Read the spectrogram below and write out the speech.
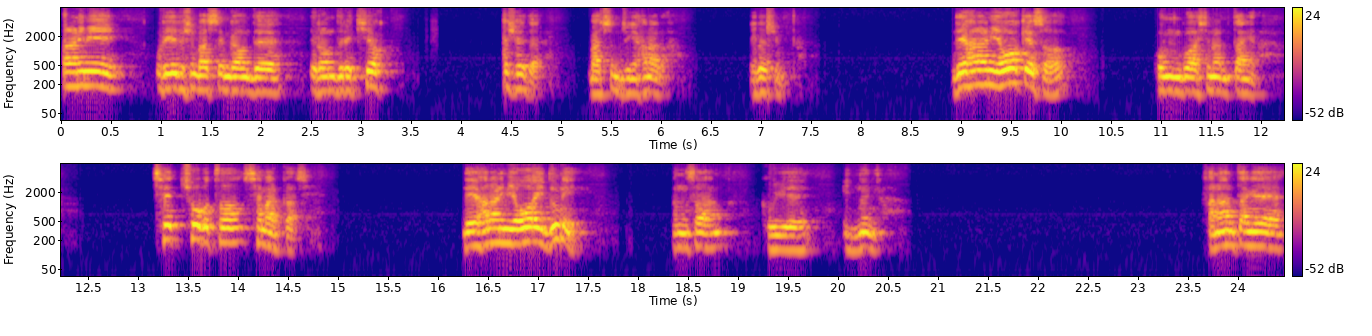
하나님이 우리에게 주신 말씀 가운데 여러분들이 기억하셔야 될 말씀 중에 하나가 이것입니다. 내 하나님 여호와께서 공고하시는 땅이라 새초부터 새말까지 내 하나님 여호와의 눈이 항상 그 위에 있느니라. 가나안 땅에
